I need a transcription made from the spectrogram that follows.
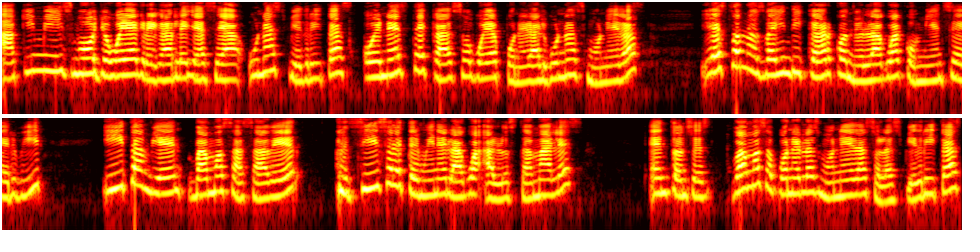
Aquí mismo yo voy a agregarle ya sea unas piedritas o en este caso voy a poner algunas monedas y esto nos va a indicar cuando el agua comience a hervir y también vamos a saber si se le termina el agua a los tamales entonces, vamos a poner las monedas o las piedritas.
